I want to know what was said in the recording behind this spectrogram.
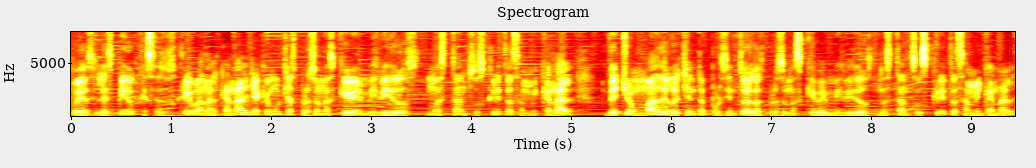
pues les pido que se suscriban al canal, ya que muchas personas que ven mis videos no están suscritas a mi canal, de hecho más del 80% de las personas que ven mis videos no están suscritas a mi canal,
